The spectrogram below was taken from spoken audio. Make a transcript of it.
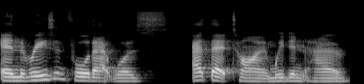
And the reason for that was at that time we didn't have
